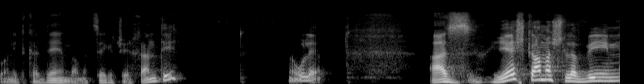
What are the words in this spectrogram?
בואו נתקדם במצגת שהכנתי. מעולה. אז יש כמה שלבים,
